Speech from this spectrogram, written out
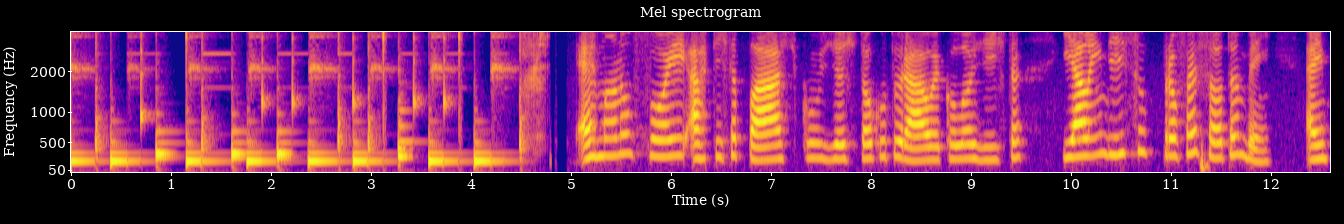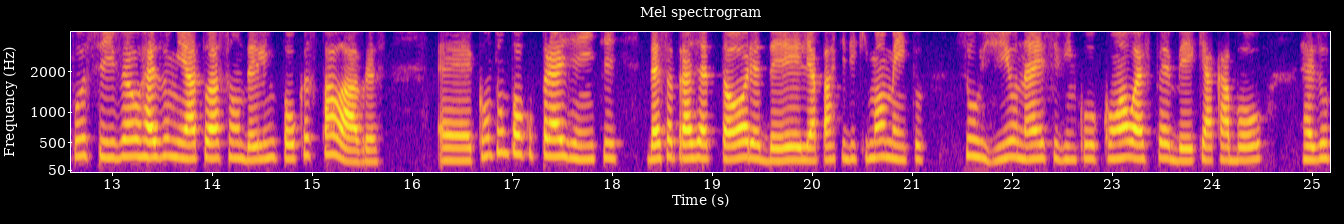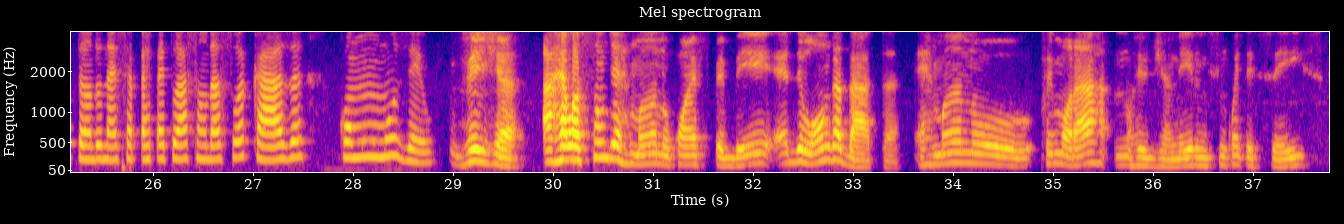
Hermano foi artista plástico, gestor cultural, ecologista e, além disso, professor também. É impossível resumir a atuação dele em poucas palavras. É, conta um pouco para a gente dessa trajetória dele, a partir de que momento surgiu né, esse vínculo com a UFPB, que acabou resultando nessa perpetuação da sua casa como um museu. Veja, a relação de Hermano com a FPB é de longa data. Hermano foi morar no Rio de Janeiro em 56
